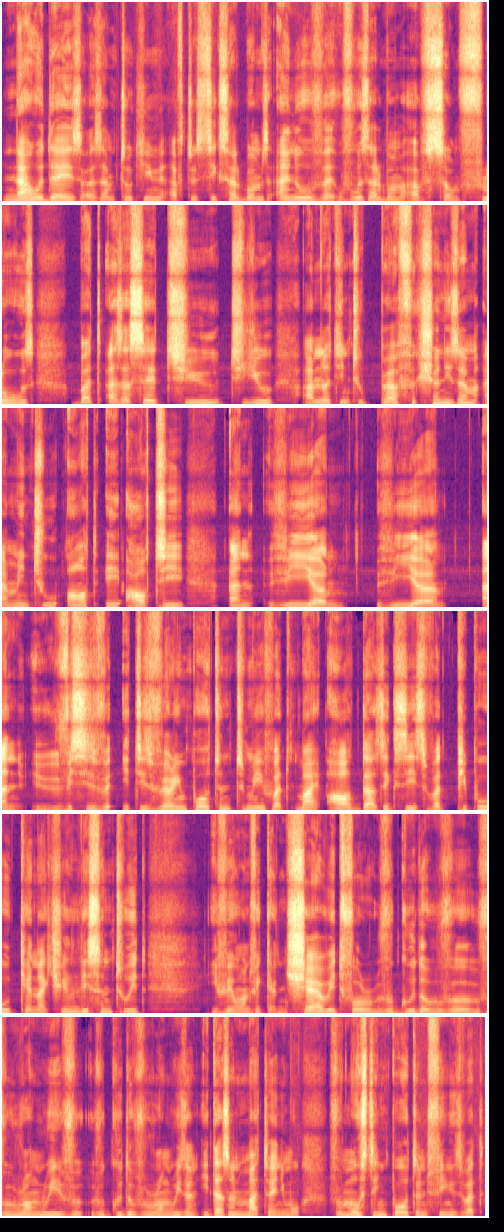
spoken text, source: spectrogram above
Nowadays, as I'm talking after six albums, I know that those albums have some flaws, but as I said to to you, I'm not into perfectionism. I'm into art, a r t, and the um, the uh, and this is it is very important to me that my art does exist, that people can actually listen to it if they want they can share it for the good of the, the wrong re- the, the good of the wrong reason. It doesn't matter anymore. The most important thing is that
